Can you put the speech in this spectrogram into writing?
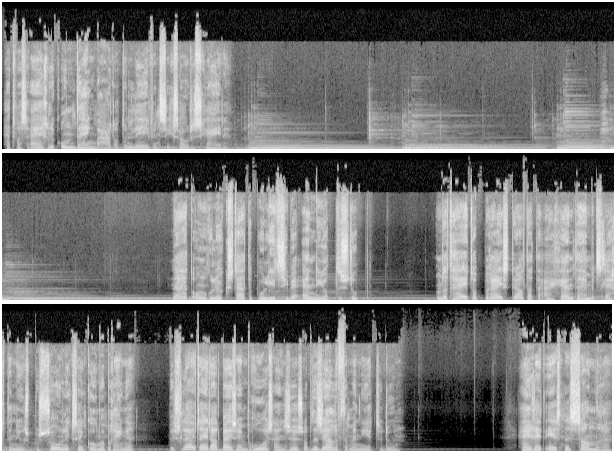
Het was eigenlijk ondenkbaar dat hun levens zich zouden scheiden. Na het ongeluk staat de politie bij Andy op de stoep. Omdat hij het op prijs stelt dat de agenten hem het slechte nieuws persoonlijk zijn komen brengen, besluit hij dat bij zijn broers en zus op dezelfde manier te doen. Hij rijdt eerst naar Sandra,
